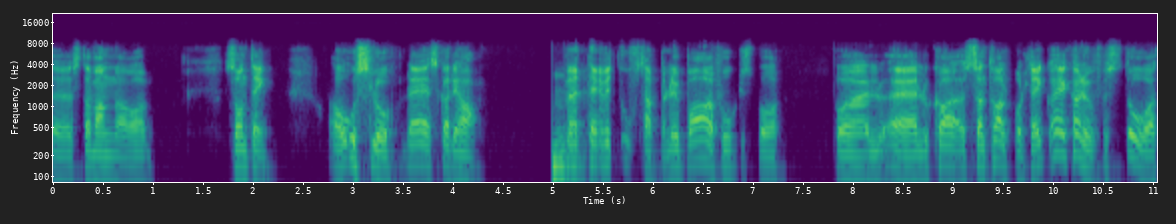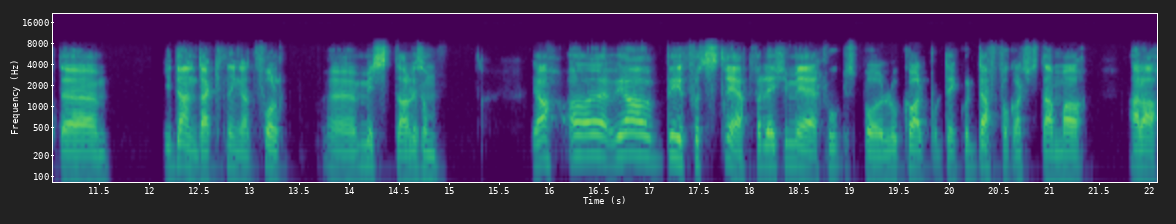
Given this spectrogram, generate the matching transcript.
eh, Stavanger og sånne ting. Og Oslo, det skal de ha. Mm. Men TV 2 for eksempel, det er jo bare fokus på, på eh, lokal, sentralpolitikk. Og jeg kan jo forstå at eh, i den dekning at folk mister liksom ja, vi blir frustrert, for det er ikke mer fokus på lokalpolitikk, og derfor kanskje stemmer Eller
